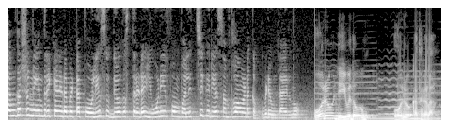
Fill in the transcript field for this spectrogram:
സംഘർഷം നിയന്ത്രിക്കാൻ ഇടപെട്ട പോലീസ് ഉദ്യോഗസ്ഥരുടെ യൂണിഫോം വലിച്ചു കീറിയ സംഭവമടക്കം ഇവിടെ ഉണ്ടായിരുന്നു. ഓരോ ജീവിതവും ഓരോ കഥകളാണ്.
